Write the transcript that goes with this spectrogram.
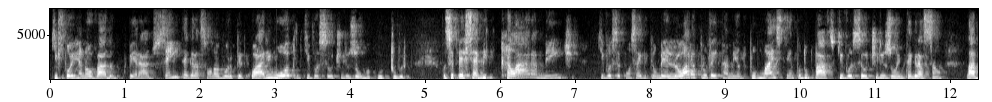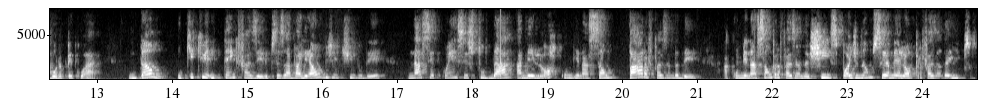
que foi renovado, recuperado, sem integração lavoura-pecuária e o outro que você utilizou uma cultura. Você percebe claramente que você consegue ter um melhor aproveitamento por mais tempo do pasto que você utilizou a integração lavoura-pecuária. Então, o que, que ele tem que fazer? Ele precisa avaliar o objetivo dele, na sequência, estudar a melhor combinação para a fazenda dele. A combinação para a fazenda X pode não ser a melhor para a fazenda Y.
